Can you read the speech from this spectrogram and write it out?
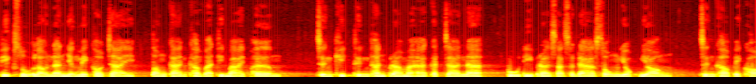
ภิกษุเหล่านั้นยังไม่เข้าใจต้องการคำอธิบายเพิ่ม จึงคิดถึงท่านพระมหากัจจานะ ผู้ที่พระศาสดาทรงยกย่อง จึงเข้าไปขอ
